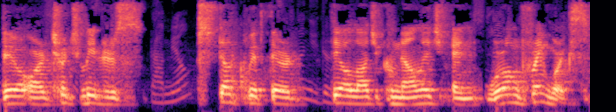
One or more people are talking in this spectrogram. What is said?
There are church leaders stuck with their theological knowledge and wrong frameworks.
